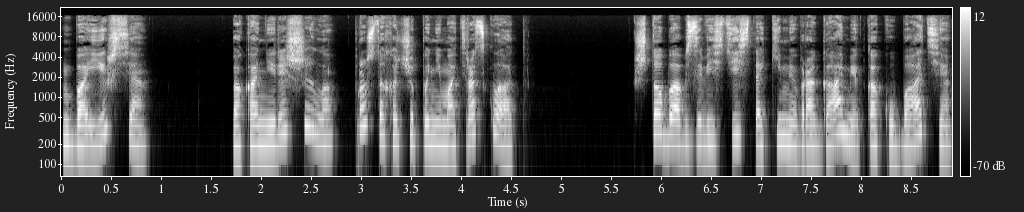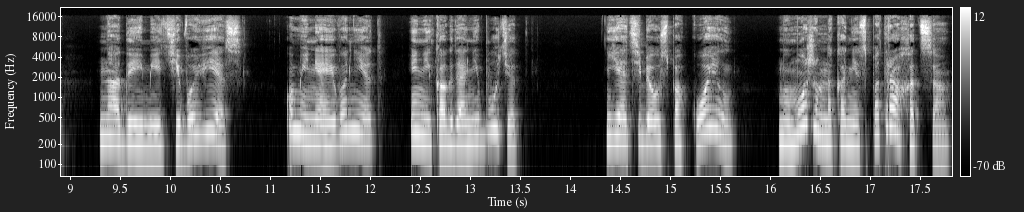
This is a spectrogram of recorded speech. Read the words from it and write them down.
«Боишься?» «Пока не решила, просто хочу понимать расклад». Чтобы обзавестись такими врагами, как у бати, надо иметь его вес. У меня его нет и никогда не будет. Я тебя успокоил? Мы можем, наконец, потрахаться?»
